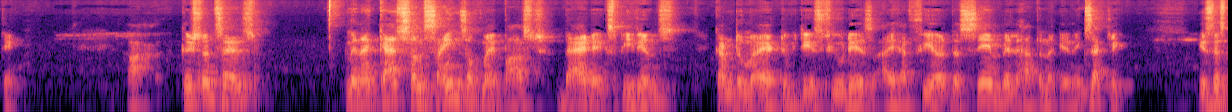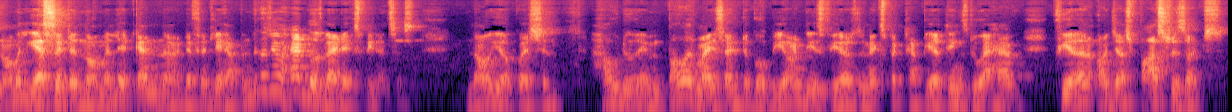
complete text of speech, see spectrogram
thing. Uh, Krishnan says, when I catch some signs of my past bad experience, come to my activities few days, I have fear the same will happen again. Exactly. Is this normal? Yes, it is normal. It can uh, definitely happen because you had those bad experiences. Now your question, how do I empower myself to go beyond these fears and expect happier things? Do I have fear or just past results?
